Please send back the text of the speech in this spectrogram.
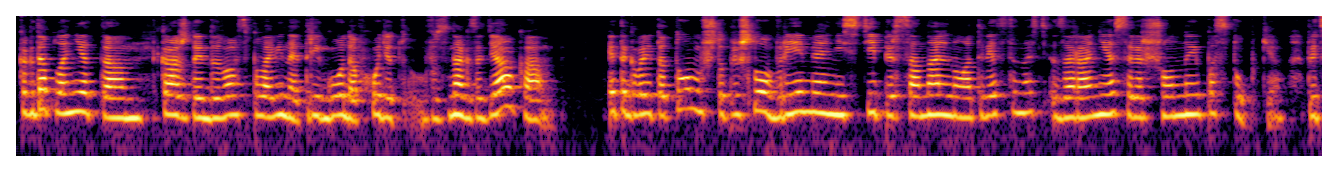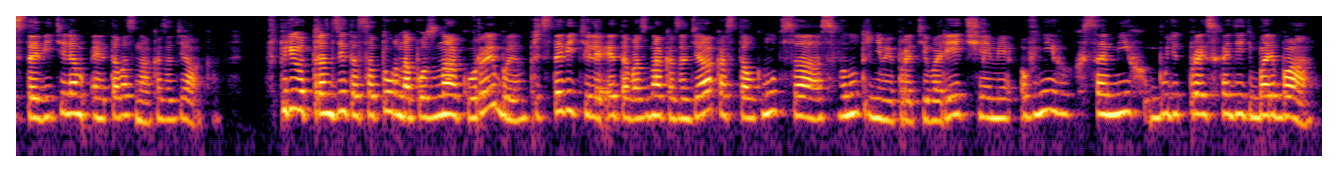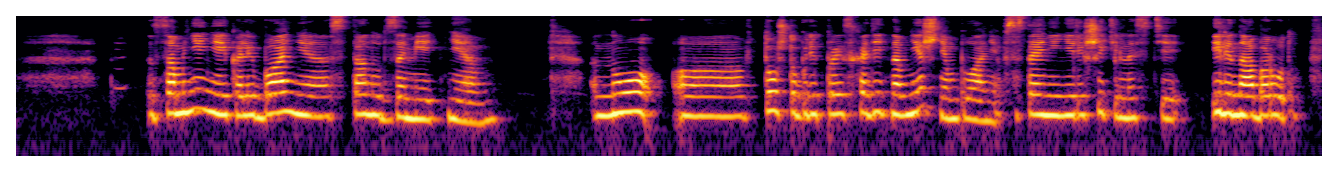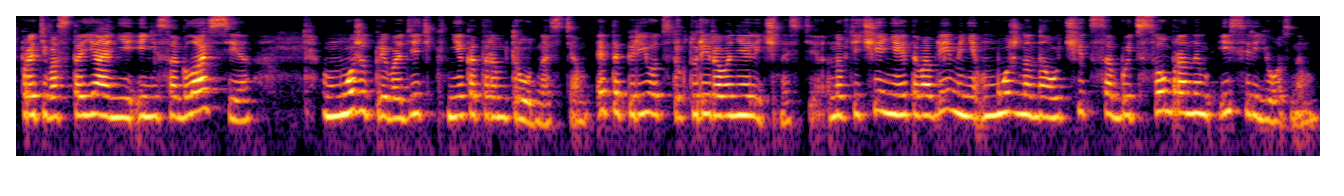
Когда планета каждые два с половиной-три года входит в знак зодиака, это говорит о том, что пришло время нести персональную ответственность за ранее совершенные поступки представителям этого знака зодиака. В период транзита Сатурна по знаку Рыбы представители этого знака зодиака столкнутся с внутренними противоречиями, в них самих будет происходить борьба. Сомнения и колебания станут заметнее. Но э, то, что будет происходить на внешнем плане, в состоянии нерешительности или наоборот в противостоянии и несогласии, может приводить к некоторым трудностям. Это период структурирования личности, но в течение этого времени можно научиться быть собранным и серьезным.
